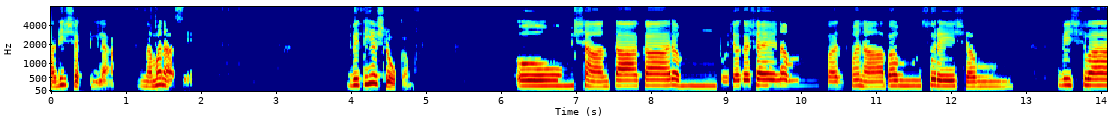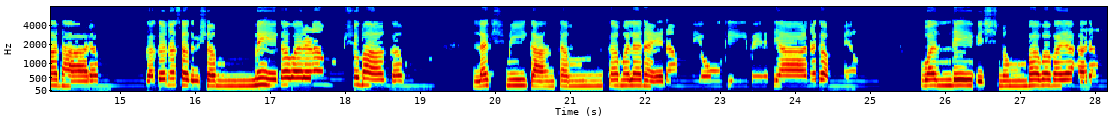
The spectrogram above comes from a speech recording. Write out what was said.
आदिशक्तीला नमन असे. द्वितीय श्लोकम. ओम शांताकारं भुजगशयनं पद्मनाभं सुरेशं विश्वाधारं गगनसदृशं मेघवर्णं शुभांगं लक्ष्मीकान्तं कमलनयनं योगी विद्यानगम्यं वन्दे विष्णुं भवभयहरं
